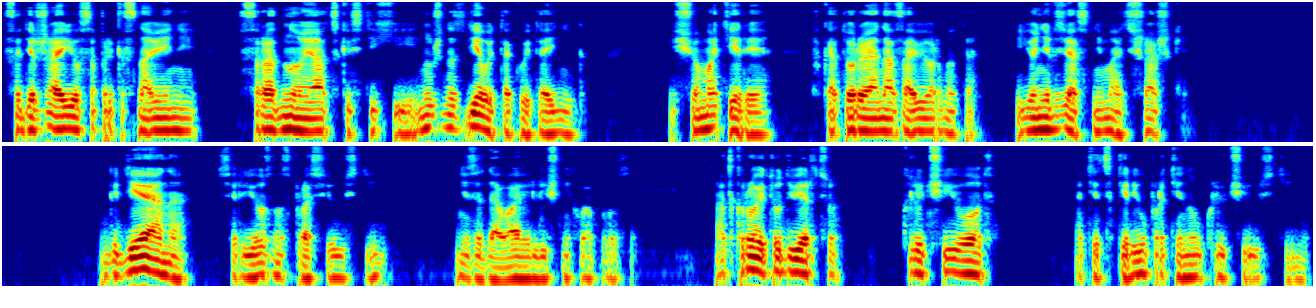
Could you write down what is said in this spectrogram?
содержа ее в соприкосновении с родной адской стихией. Нужно сделать такой тайник. Еще материя, в которую она завернута, ее нельзя снимать с шашки. Где она? серьезно спросил Устин не задавая лишних вопросов. Открой эту дверцу. Ключи вот. Отец Кирилл протянул ключи Устину.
